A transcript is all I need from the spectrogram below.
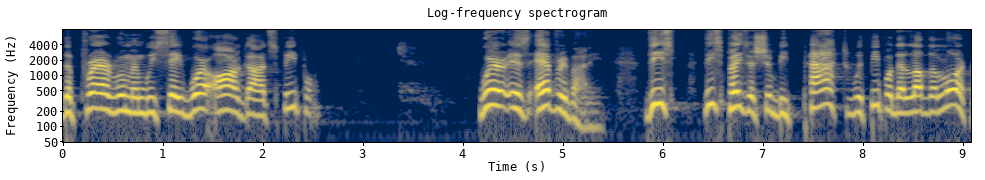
the prayer room and we say, Where are God's people? Where is everybody? These, these places should be packed with people that love the Lord.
